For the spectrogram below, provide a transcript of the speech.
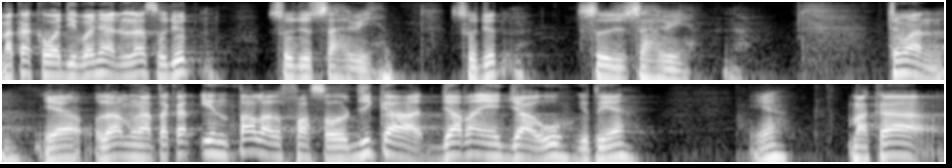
maka kewajibannya adalah sujud sujud sahwi sujud sujud sahwi nah. Cuman ya ulama mengatakan intal al fasl jika jaraknya jauh gitu ya ya maka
